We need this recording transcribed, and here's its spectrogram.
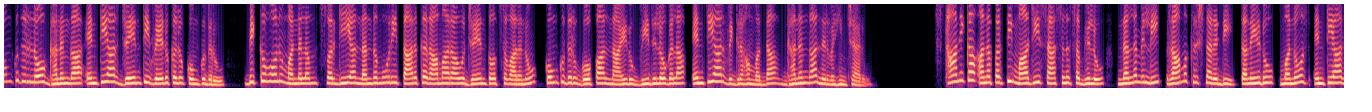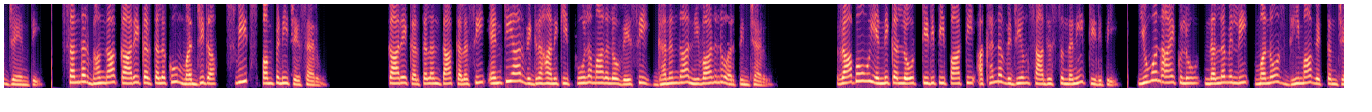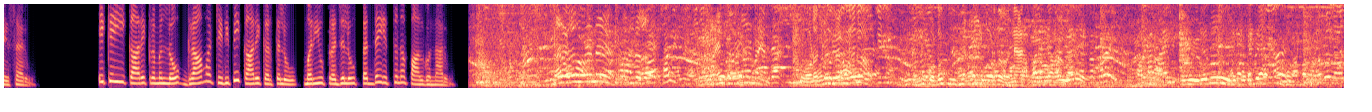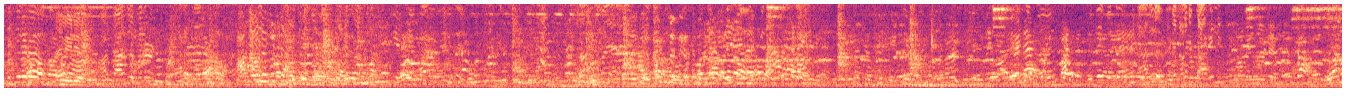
కొంకుదురులో ఘనంగా ఎన్టీఆర్ జయంతి వేడుకలు కొంకుదురు. బిక్కవోను మండలం స్వర్గీయ నందమూరి తారక రామారావు జయంతోత్సవాలను కొంకుదురు గోపాల్ నాయుడు వీధిలో గల ఎన్టీఆర్ విగ్రహం వద్ద ఘనంగా నిర్వహించారు. స్థానిక అనపర్తి మాజీ శాసనసభ్యులు నల్లమిల్లి రామకృష్ణారెడ్డి తనయుడు మనోజ్ ఎన్టీఆర్ జయంతి సందర్భంగా కార్యకర్తలకు మజ్జిగ స్వీట్స్ పంపిణీ చేశారు. కార్యకర్తలంతా కలిసి ఎన్టీఆర్ విగ్రహానికి పూలమాలలో వేసి ఘనంగా నివాళులు అర్పించారు. రాబో ఎన్నికల్లో టీడీపీ పార్టీ అఖండ విజయం సాధిస్తుందని టీడీపీ యువ నాయకులు నల్లమిల్లి మనోజ్ ధీమా వ్యక్తం చేశారు. ఇక ఈ కార్యక్రమంలో గ్రామ టీడీపీ కార్యకర్తలు మరియు ప్రజలు పెద్ద ఎత్తున పాల్గొన్నారు. ఫోటో చూసినట్టు కూడదు న్యాచురల్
